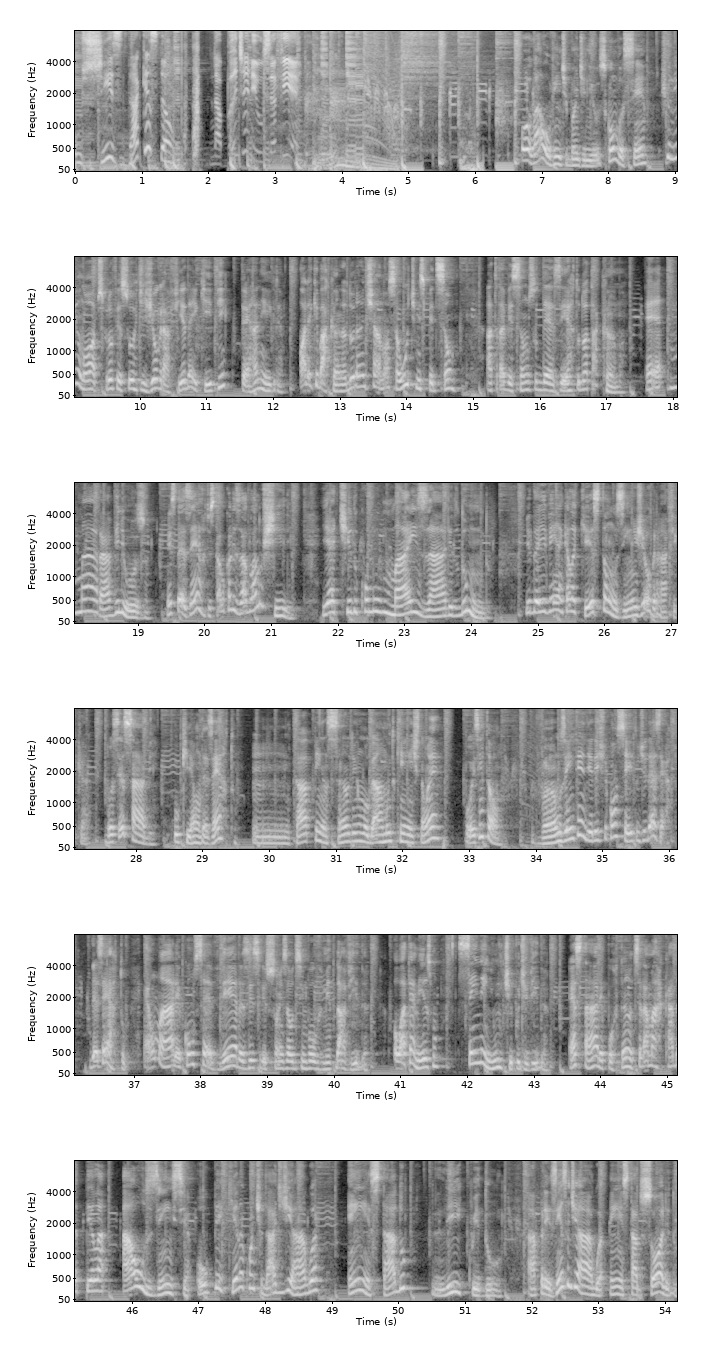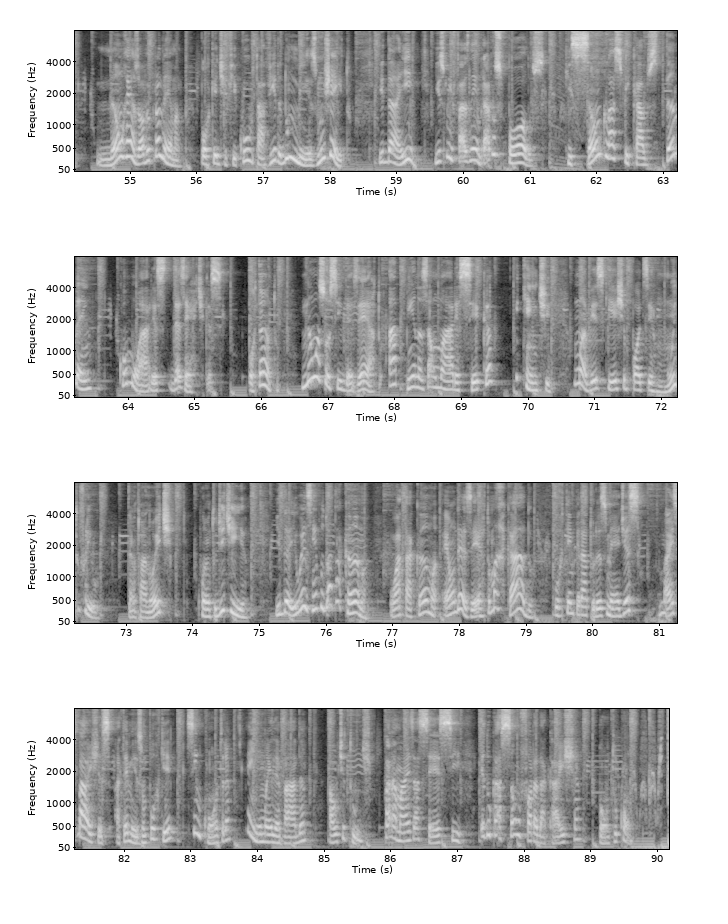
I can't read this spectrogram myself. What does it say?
O X da Questão, na Band News FM. Olá, ouvinte Band News, com você, Juninho Lopes, professor de Geografia da equipe Terra Negra. Olha que bacana, durante a nossa última expedição, atravessamos o deserto do Atacama. É maravilhoso. Esse deserto está localizado lá no Chile e é tido como o mais árido do mundo. E daí vem aquela questãozinha geográfica. Você sabe o que é um deserto? Hum, tá pensando em um lugar muito quente, não é? Pois então, vamos entender este conceito de deserto. Deserto é uma área com severas restrições ao desenvolvimento da vida, ou até mesmo sem nenhum tipo de vida. Esta área, portanto, será marcada pela ausência ou pequena quantidade de água em estado líquido. A presença de água em estado sólido não resolve o problema, porque dificulta a vida do mesmo jeito. E daí, isso me faz lembrar os polos, que são classificados também como áreas desérticas. Portanto, não associe deserto apenas a uma área seca e quente, uma vez que este pode ser muito frio, tanto à noite quanto de dia. E daí o exemplo do Atacama. O Atacama é um deserto marcado por temperaturas médias mais baixas, até mesmo porque se encontra em uma elevada altitude. Para mais, acesse educaçãoforadacaixa.com.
